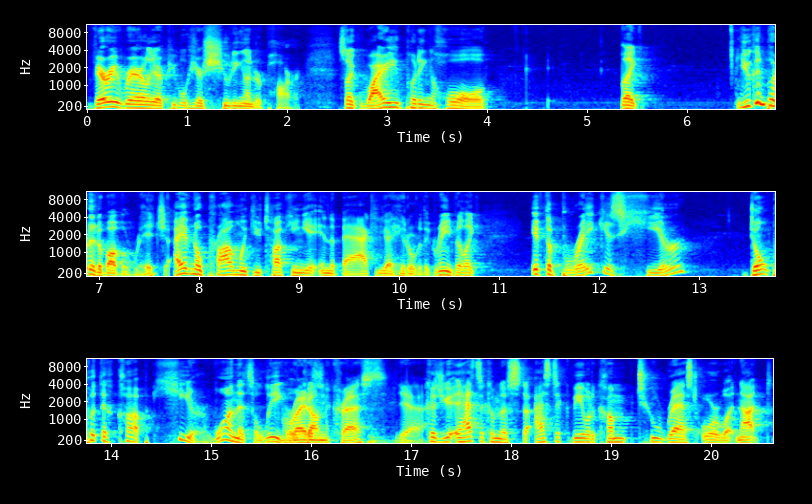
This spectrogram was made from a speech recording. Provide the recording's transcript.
very rarely are people here shooting under par so like why are you putting a hole like you can put it above a ridge. I have no problem with you tucking it in the back and you got hit over the green. But like, if the break is here, don't put the cup here. One, that's illegal. right on the crest, yeah. because it has to come to st- has to be able to come to rest or what not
